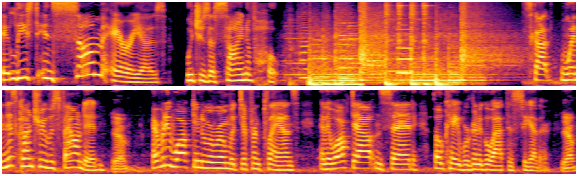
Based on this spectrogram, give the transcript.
at least in some areas, which is a sign of hope. Scott, when this country was founded, Yeah. Everybody walked into a room with different plans, and they walked out and said, okay, we're going to go at this together. Yep.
